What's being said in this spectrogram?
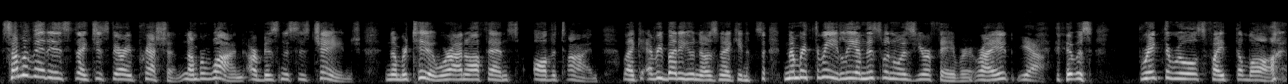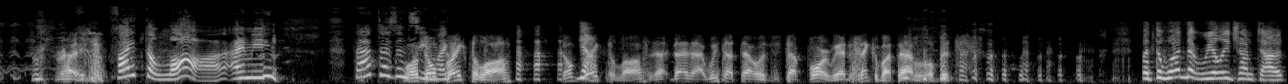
some of it is like just very prescient. Number one, our businesses change. Number two, we're on offense all the time. Like everybody who knows Nike knows. Number three, Lian, this one was your favorite, right? Yeah. It was break the rules, fight the law. right. Fight the law. I mean, that doesn't seem. Well, seem don't like break the law. Don't Yeah. break the law. That, that, we thought that was a step forward. We had to think about that a little bit. But the one that really jumped out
